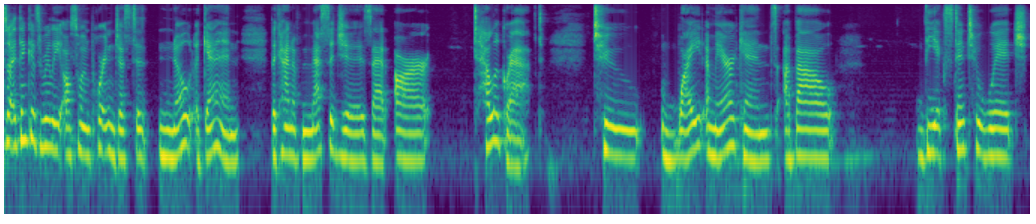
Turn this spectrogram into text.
so I think it's really also important just to note again the kind of messages that are telegraphed to white Americans about the extent to which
